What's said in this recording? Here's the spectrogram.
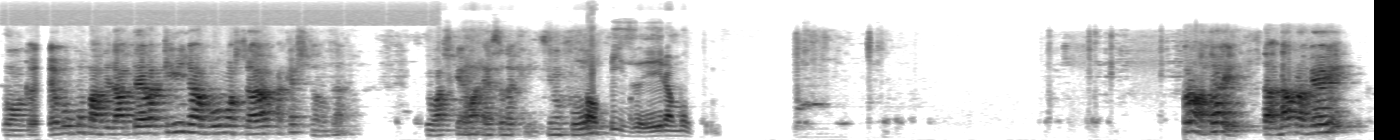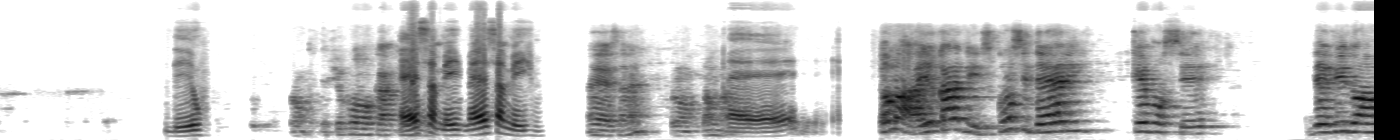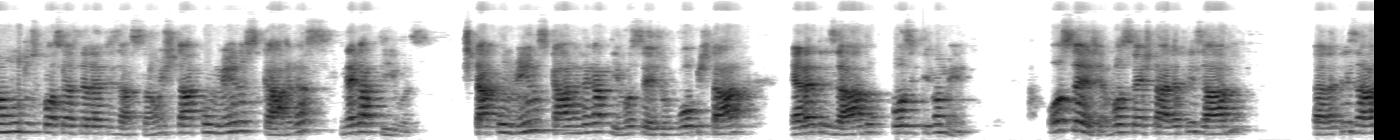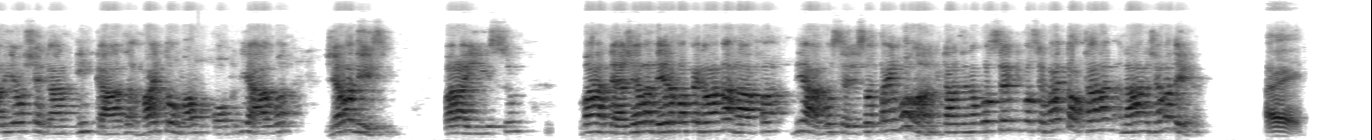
Pronto, eu vou compartilhar a tela aqui e já vou mostrar a questão, tá? Eu acho que é uma, essa daqui. Se não for. Mo... Pronto, aí. Dá, dá pra ver aí? Deu. Pronto, deixa eu colocar aqui. Essa mesmo, essa mesmo. É essa, né? Pronto, vamos lá. É. Vamos lá, aí o cara diz: considere que você, devido a um dos processos de eletrização, está com menos cargas negativas. Está com menos carga negativa, ou seja, o corpo está eletrizado positivamente. Ou seja, você está eletrizado, está eletrizado, e ao chegar em casa, vai tomar um copo de água geladíssimo. Para isso, vai até a geladeira para pegar uma garrafa de água. Ou seja, só está enrolando. Está dizendo a você que você vai tocar na, na geladeira. É.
